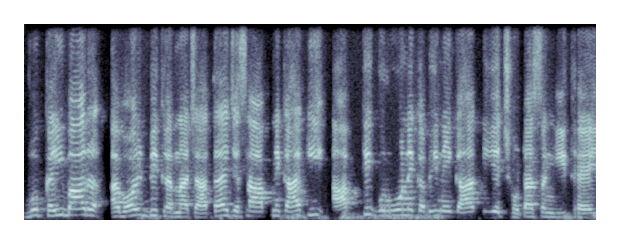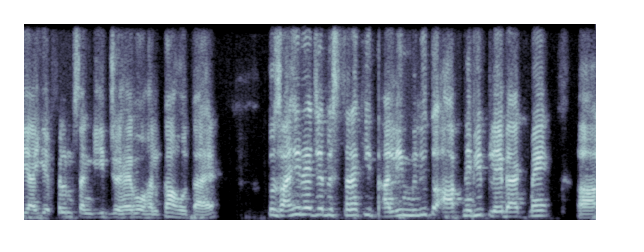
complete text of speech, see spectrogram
वो कई बार अवॉइड भी करना चाहता है। जैसा आपने कहा कि आपके गुरुओं ने कभी नहीं कहा कि ये छोटा संगीत है या ये फ़िल्म संगीत जो है वो हल्का होता है। तो ज़ाहिर है जब इस तरह की तालीम मिली तो आपने भी प्लेबैक में आ,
